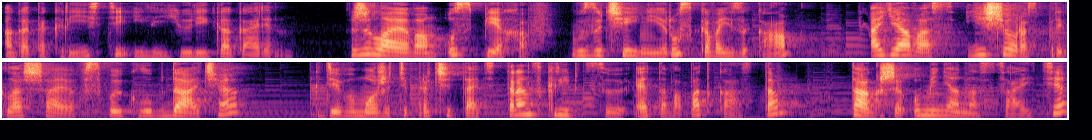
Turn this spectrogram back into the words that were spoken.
Агата Кристи или Юрий Гагарин. Желаю вам успехов в изучении русского языка. А я вас еще раз приглашаю в свой клуб «Дача», где вы можете прочитать транскрипцию этого подкаста. Также у меня на сайте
